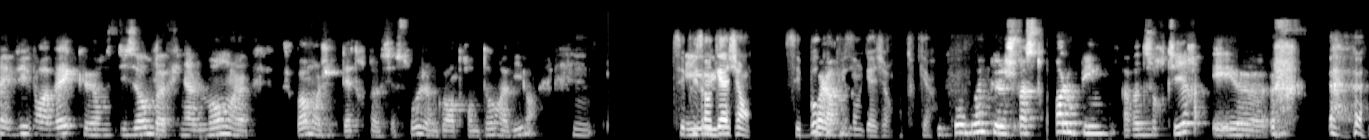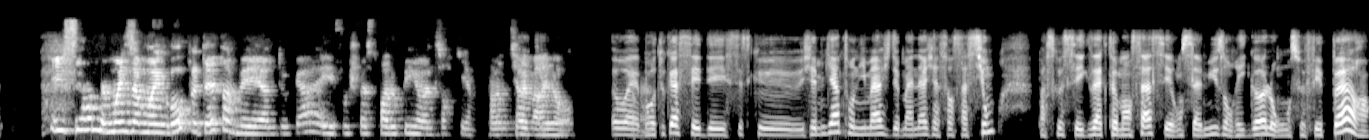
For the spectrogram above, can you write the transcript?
et vivre avec euh, en se disant, bah, finalement, euh, je sais pas, moi, j'ai peut-être, si ça se trouve, j'ai encore 30 ans à vivre. Hmm. C'est plus engageant. C'est beaucoup voilà, plus engageant en tout cas. il faut au moins que je fasse trois loopings avant de sortir. Et ils seront de moins en moins gros, peut-être, mais en tout cas, il faut que je fasse trois loopings avant de sortir, avant de tirer ma. Ouais, bon, en tout cas, c'est des, c'est ce que j'aime bien ton image de manège à sensation parce que c'est exactement ça. C'est on s'amuse, on rigole, on se fait peur,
